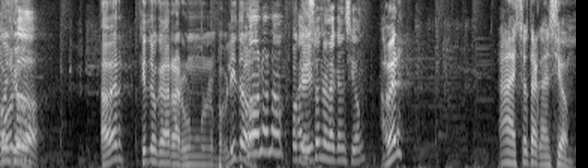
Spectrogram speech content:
voy yo. A ver, ¿qué tengo que agarrar? ¿Un, un papelito? No, no, no. Ok. Ahí suena la canción. A ver. Ah, es otra canción.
